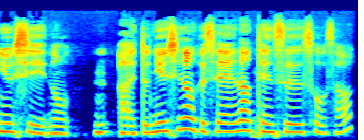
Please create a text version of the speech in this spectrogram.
入試の、んあ、えっと、入試の不正な点数操作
